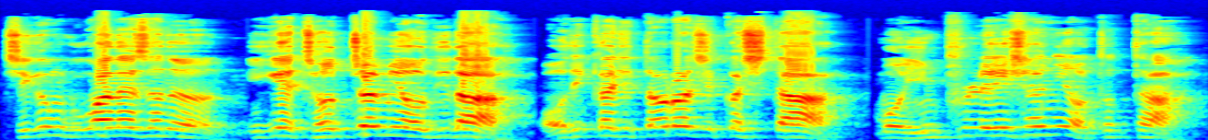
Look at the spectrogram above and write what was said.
지금 구간에서는 이게 저점이 어디다, 어디까지 떨어질 것이다, 뭐, 인플레이션이 어떻다,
